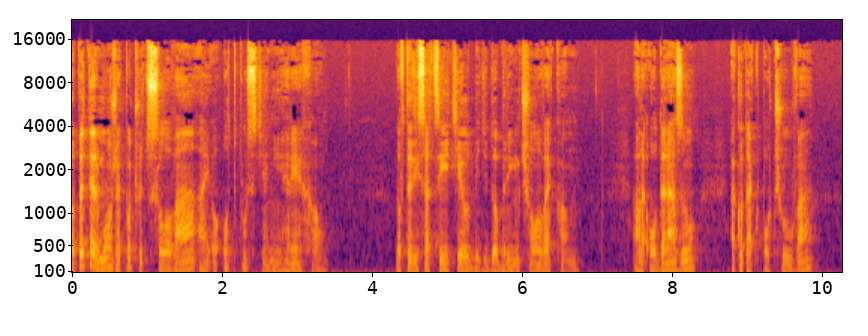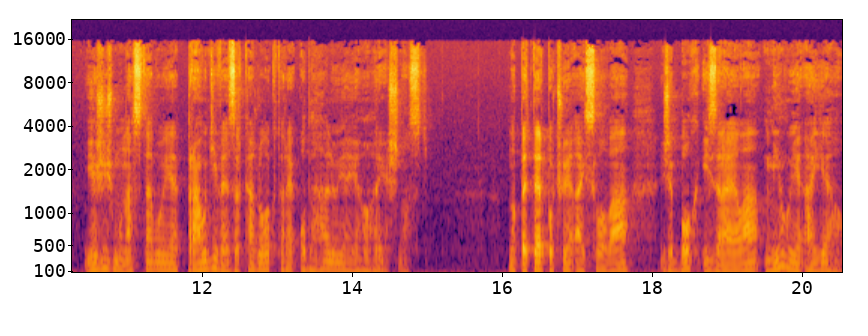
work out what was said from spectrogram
No Peter môže počuť slová aj o odpustení hriechov. Dovtedy sa cítil byť dobrým človekom. Ale odrazu, ako tak počúva, Ježiš mu nastavuje pravdivé zrkadlo, ktoré odhaľuje jeho hriešnosť. No Peter počuje aj slová, že Boh Izraela miluje aj jeho.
